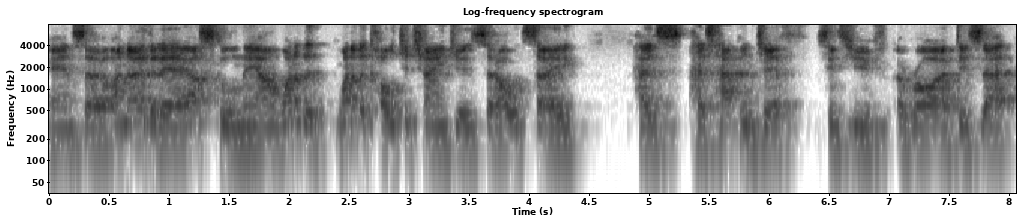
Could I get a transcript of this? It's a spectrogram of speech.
and so I know that at our school now one of the one of the culture changes that I would say has has happened Geoff since you've arrived is that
